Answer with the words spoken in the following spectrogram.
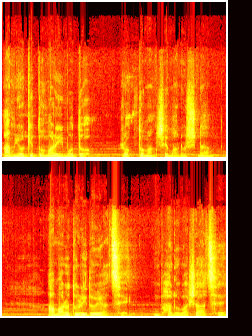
আমিও কি তোমারই মতো রক্ত মাংসে মানুষ না? আমারও তো হৃদয় আছে, ভালোবাসা আছে।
